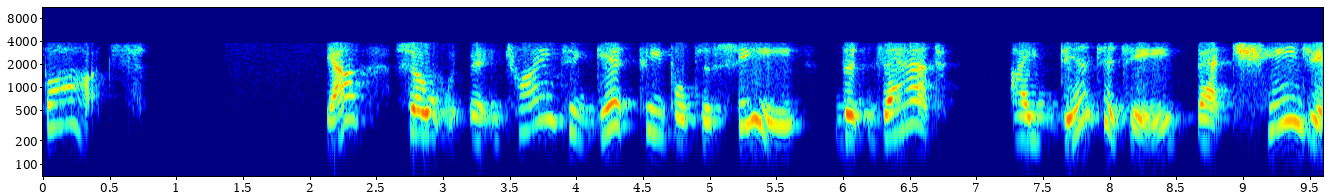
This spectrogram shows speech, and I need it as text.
thoughts. Yeah? So uh, trying to get people to see that that identity, that changing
